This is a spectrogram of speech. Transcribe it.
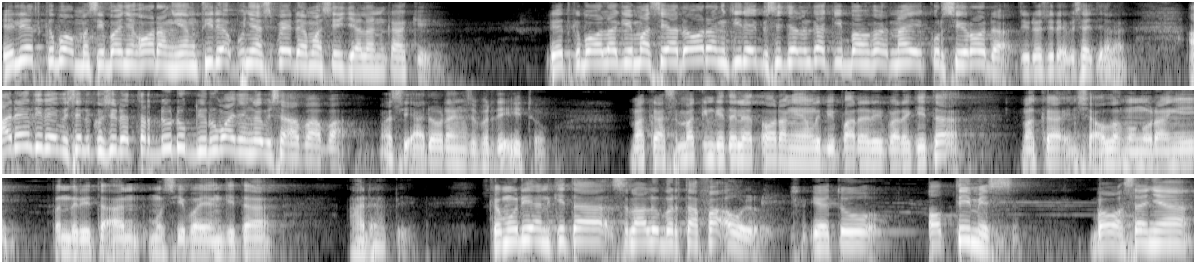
Ya lihat ke bawah masih banyak orang yang tidak punya sepeda masih jalan kaki. Lihat ke bawah lagi masih ada orang yang tidak bisa jalan kaki bahkan naik kursi roda tidak tidak bisa jalan. Ada yang tidak bisa naik kursi roda terduduk di rumahnya nggak bisa apa-apa. Masih ada orang yang seperti itu. Maka semakin kita lihat orang yang lebih parah daripada kita, maka insya Allah mengurangi penderitaan musibah yang kita hadapi. Kemudian kita selalu bertafaul, yaitu optimis bahwasanya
